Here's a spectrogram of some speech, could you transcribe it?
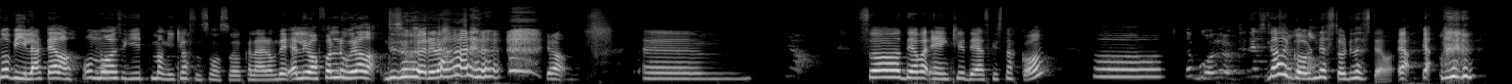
Nå har vi lært det, da. Og nå er det sikkert mange i klassen som også kan lære om det. Eller i hvert fall Nora, da. Du som hører det her. ja. Ehm, så det var egentlig det jeg skulle snakke om. Og Da går vi over til neste da går vi neste år til neste tema. Ja, ja.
